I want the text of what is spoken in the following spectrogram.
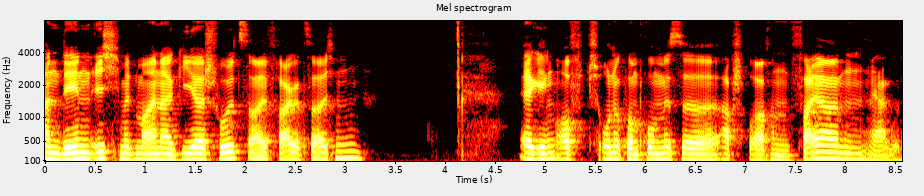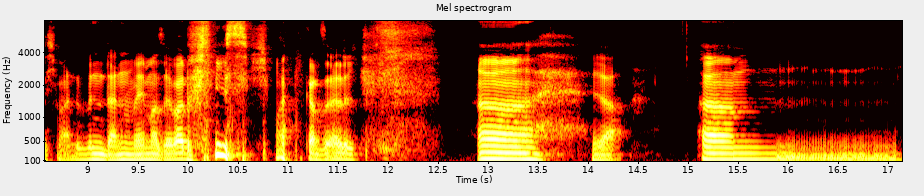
an denen ich mit meiner Gier schuld sei, Fragezeichen. Er ging oft ohne Kompromisse, Absprachen feiern. Ja gut, ich meine, wenn Mail mal selber durchliest, ich meine, ganz ehrlich. Äh, ja. Ähm,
